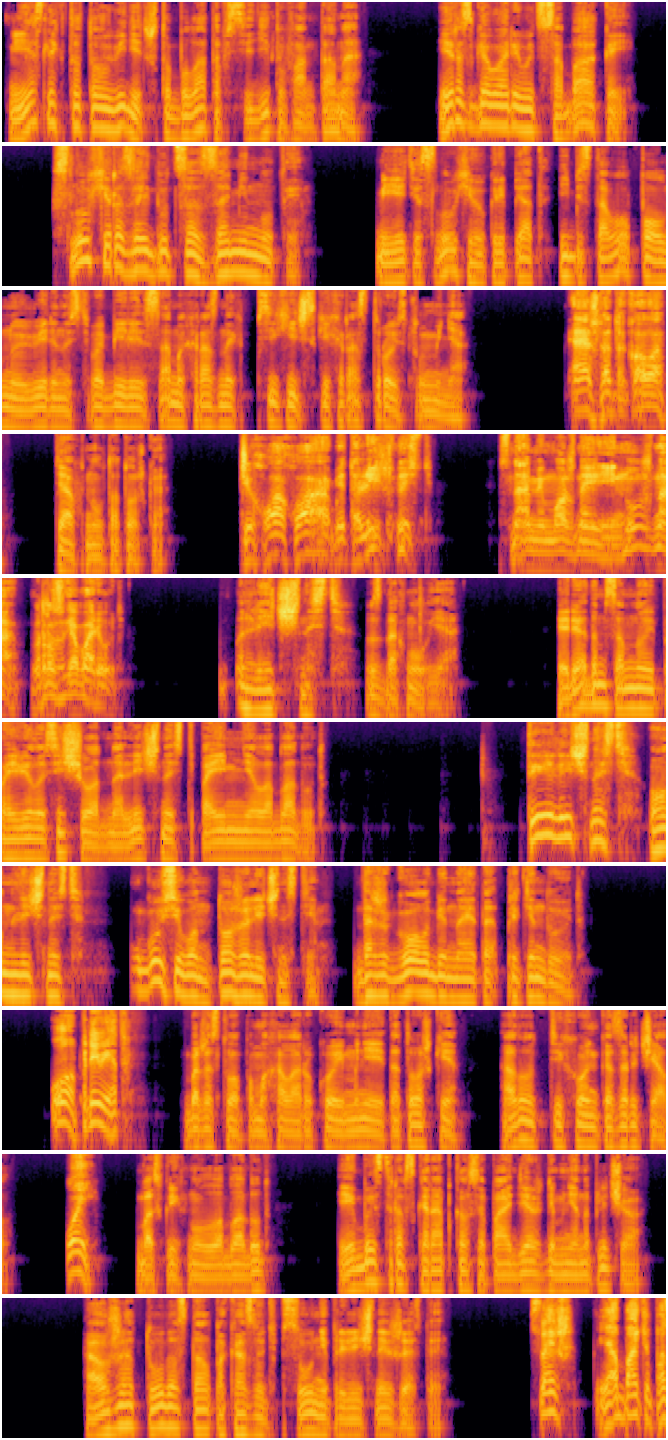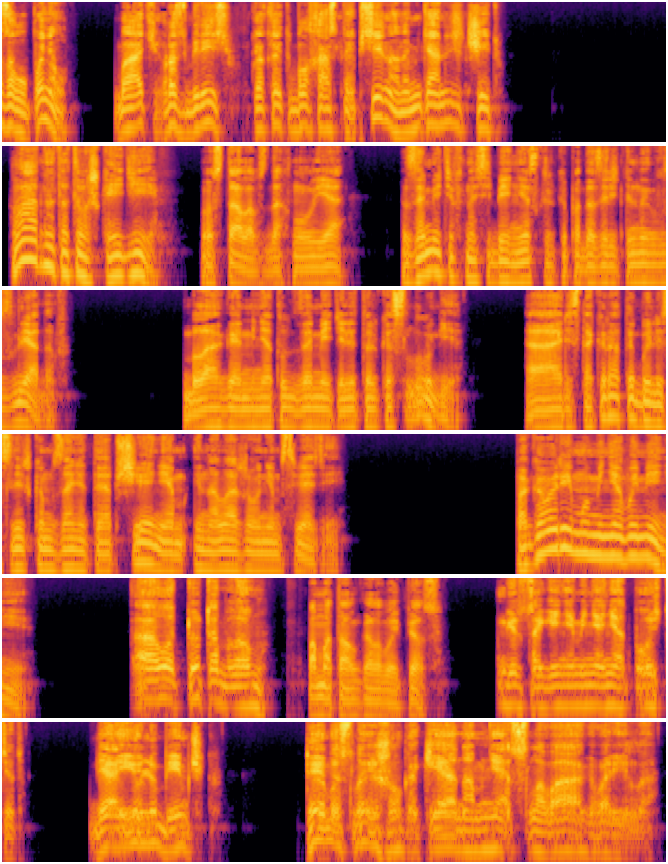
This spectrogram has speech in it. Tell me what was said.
Если кто-то увидит, что Булатов сидит у фонтана и разговаривает с собакой, слухи разойдутся за минуты. И эти слухи укрепят и без того полную уверенность в обилии самых разных психических расстройств у меня. «А что такого?» — тяпнул Татошка. Чихуахуа — это личность. С нами можно и нужно разговаривать». «Личность», — вздохнул я. И рядом со мной появилась еще одна личность по имени Лабладут. «Ты личность, он личность. Гуси вон тоже личности. Даже голуби на это претендуют». «О, привет!» — божество помахало рукой мне и Татошке, а тот тихонько зарычал. «Ой!» — воскликнул Лабладут и быстро вскарабкался по одежде мне на плечо. а уже оттуда стал показывать псу неприличные жесты. «Слышь, я батю позову, понял? Бать, разберись, какая-то блохастая псина на меня рычит». «Ладно, Татошка, иди», — устало вздохнул я, заметив на себе несколько подозрительных взглядов. Благо, меня тут заметили только слуги, а аристократы были слишком заняты общением и налаживанием связей. «Поговорим у меня в имении». «А вот тут облом», — помотал головой пес. «Герцогиня меня не отпустит. Я ее любимчик. Ты бы слышал, какие она мне слова говорила.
